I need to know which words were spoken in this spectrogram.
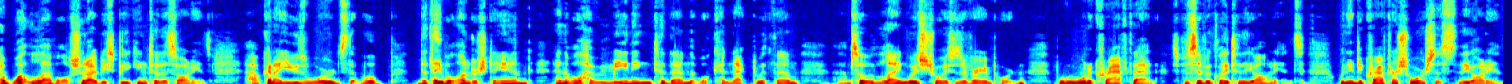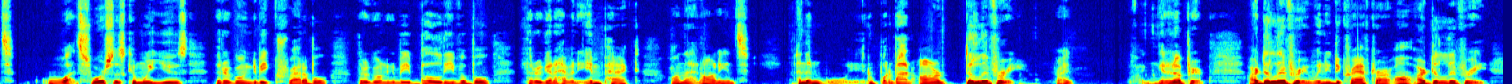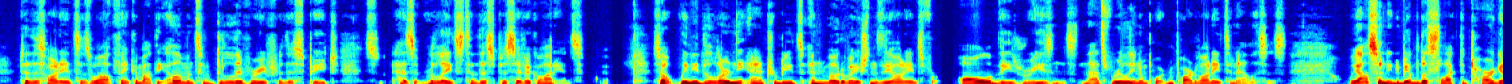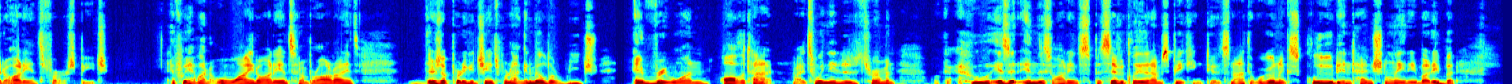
at what level should I be speaking to this audience? How can I use words that will, that they will understand and that will have meaning to them, that will connect with them? Um, so language choices are very important, but we want to craft that specifically to the audience. We need to craft our sources to the audience. What sources can we use that are going to be credible, that are going to be believable, that are going to have an impact on that audience? And then what about our delivery? I can get it up here, our delivery. We need to craft our, our delivery to this audience as well. Think about the elements of delivery for this speech as it relates to the specific audience. So we need to learn the attributes and motivations of the audience for all of these reasons. And that's really an important part of audience analysis. We also need to be able to select a target audience for our speech. If we have a wide audience and a broad audience, there's a pretty good chance we're not going to be able to reach everyone all the time, right? So we need to determine, okay, who is it in this audience specifically that I'm speaking to? It's not that we're going to exclude intentionally anybody, but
